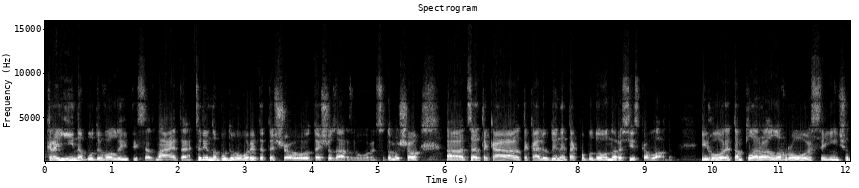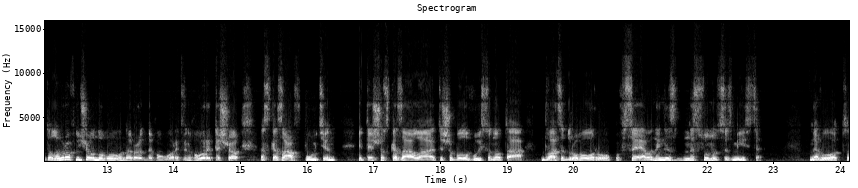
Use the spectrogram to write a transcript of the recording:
країна буде валитися. Знаєте, все рівно буде говорити те, що те, що зараз говориться, тому що а, це така така людина, і так побудована російська влада. І говорить там Лаврова і все інше. До Лавров нічого нового не, не говорить. Він говорить те, що сказав Путін, і те, що сказала, те, що було висунуто 22-го року. Все, вони не, не сунуться з місця. От. е,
